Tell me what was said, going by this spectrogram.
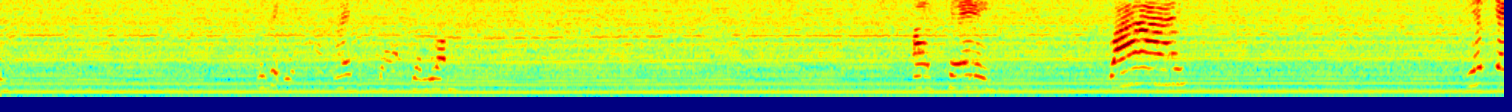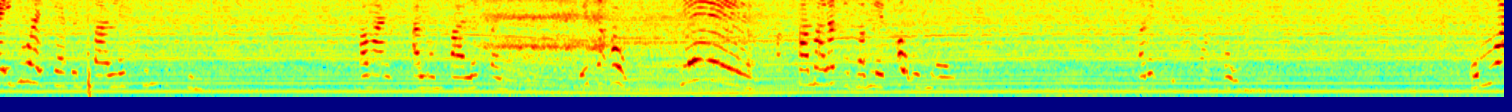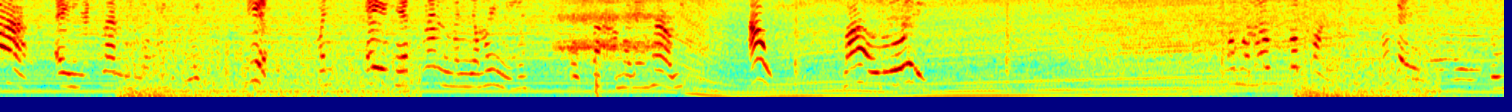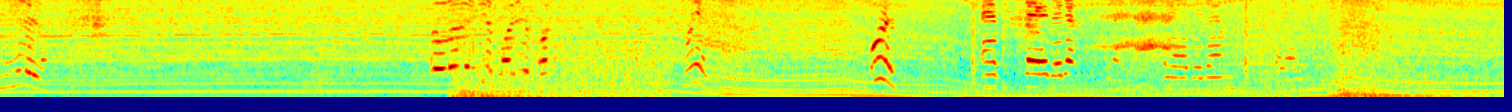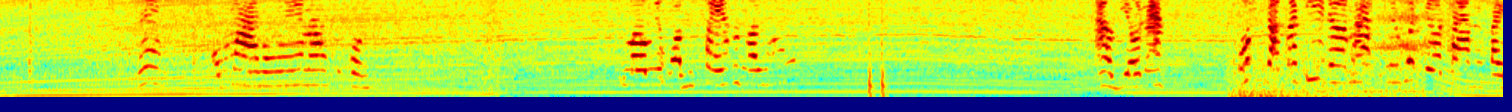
ไม่ใช่เอกหักให้อย่าอย่ารวมโอเคบายเสียใจด้วยแกเป็นปลาเล็กขึ้นจริงประมาณอารมณ์ปลาเล็กไปหน่อยเฮ้ยจะเข้า ทำภารกิจสำเร็จเข้าอุโมงค์ภารกิจทางเข้าอุโมงค์ผมว่าไอ้เฮ็ดนั่นมันยังไม่หนีเยนี่ยมันไอ้เฮ็ดนั่นมันยังไม่หนีตกสามมาในห้าวิเอ้าบ้าเอ้ยถ้ามาเริ่มต้นใหม่ตั้งแต่ตรงนี้เลยเหรอเออเรียบร้อยเรียบร้อย เฮ้ยเฮ้ยแอบแต่เดี๋ยวเดี๋ยวแต่เดี๋ยวเดี๋ยวนี่ผมมาตรงนี้นะทุกคนเรามีความแพ้ขึ้นมาแล้วอ้าวเดี๋ยวนะผมกลับมาที่เดิมฮะนึกว่าเจอทางไป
